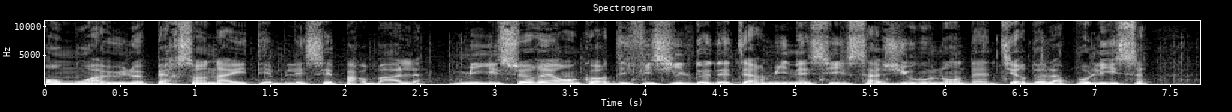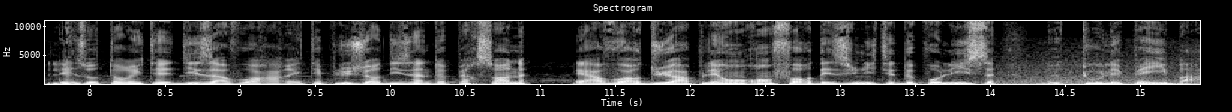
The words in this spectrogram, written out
au moins une personne a été blessée par balle, mais il serait encore difficile de déterminer s'il s'agit ou non d'un tir de la police. Les autorités disent avoir arrêté plusieurs dizaines de personnes et avoir dû appeler en renfort des unités de police de tous les Pays-Bas.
